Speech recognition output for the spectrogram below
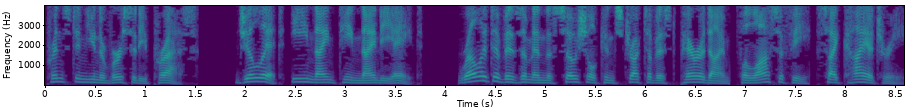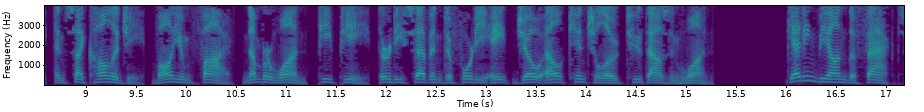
Princeton University Press. Gillett, E. 1998. Relativism and the Social Constructivist Paradigm, Philosophy, Psychiatry, and Psychology, Volume 5, No. 1, pp. 37–48 Joe L. Kincheloe 2001. Getting Beyond the Facts,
